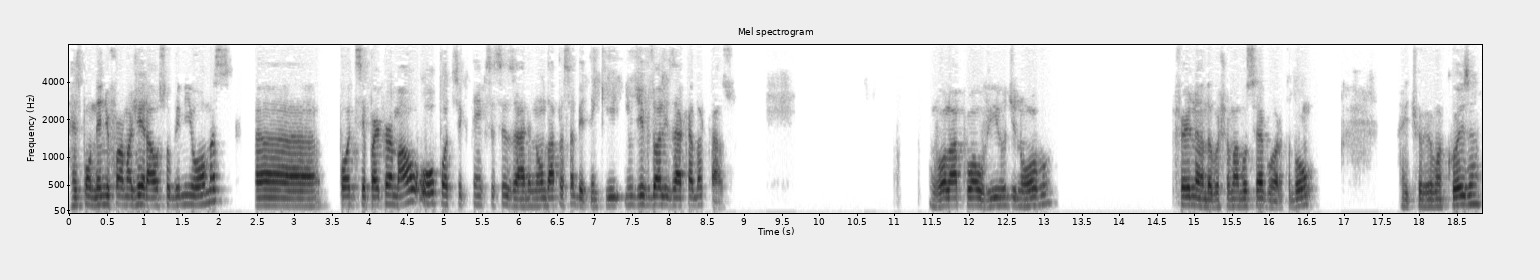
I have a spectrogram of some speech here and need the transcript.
respondendo de forma geral sobre miomas, uh, pode ser parto normal ou pode ser que tenha que ser cesárea, não dá para saber, tem que individualizar cada caso. Vou lá para o ao vivo de novo. Fernanda, vou chamar você agora, tá bom? Aí deixa eu ver uma coisa.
